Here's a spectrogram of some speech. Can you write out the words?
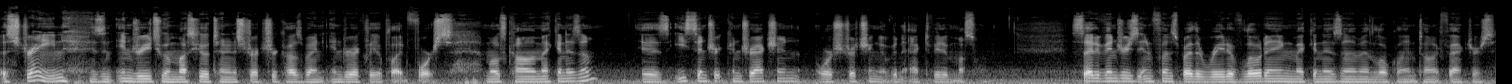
A strain is an injury to a musculotendinous structure caused by an indirectly applied force. Most common mechanism is eccentric contraction or stretching of an activated muscle. Site of injury is influenced by the rate of loading, mechanism, and local anatomic factors.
